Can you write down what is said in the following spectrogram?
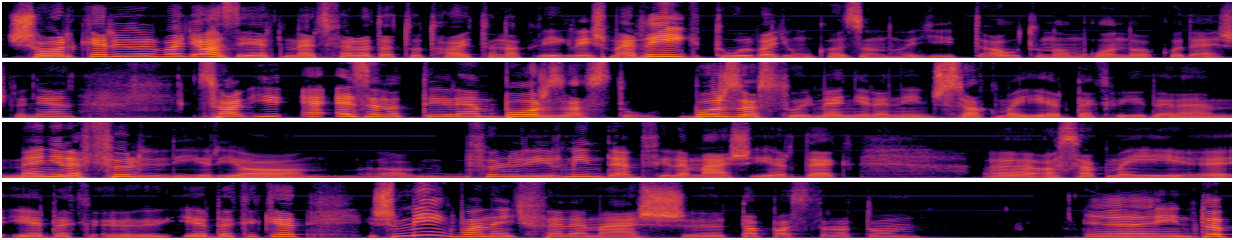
sor kerül, vagy azért, mert feladatot hajtanak végre, és már rég túl vagyunk azon, hogy itt autonóm gondolkodás legyen. Szóval e, ezen a téren borzasztó, borzasztó, hogy mennyire nincs szakmai érdekvédelem, mennyire fölülírja, fölülír mindenféle más érdek a szakmai érdek, érdekeket. És még van egy felemás tapasztalatom, én több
